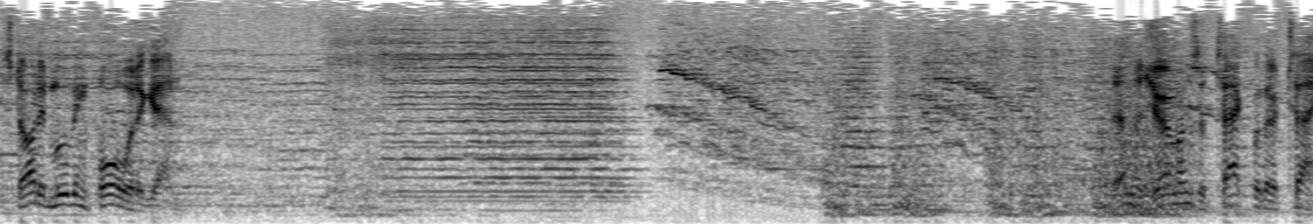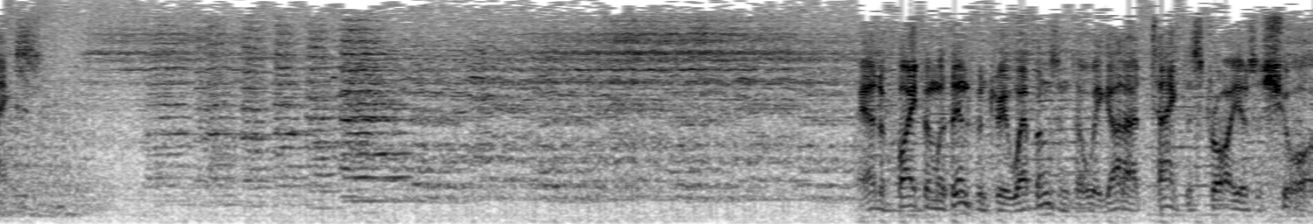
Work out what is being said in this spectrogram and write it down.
We started moving forward again. Germans attacked with their tanks. We had to fight them with infantry weapons until we got our tank destroyers ashore.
